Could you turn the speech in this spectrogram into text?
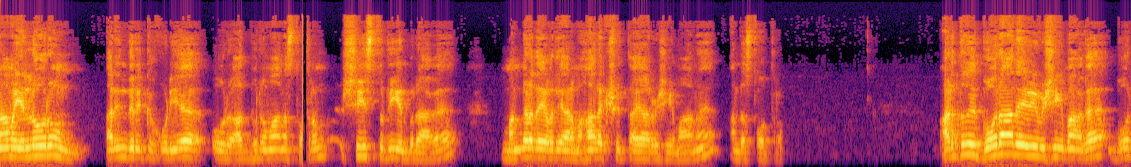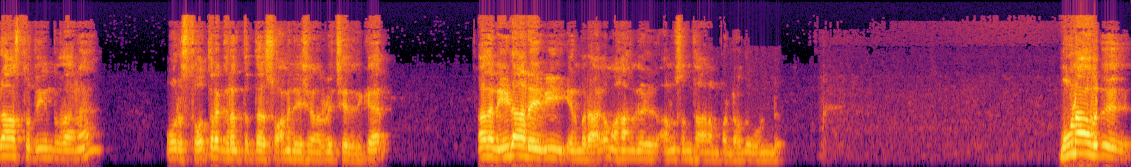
நாம எல்லோரும் அறிந்திருக்கக்கூடிய ஒரு அற்புதமான ஸ்தோத்திரம் ஸ்ரீஸ்துதி என்பதாக மங்கள தேவதையார் மகாலட்சுமி தாயார் விஷயமான அந்த ஸ்தோத்திரம். அடுத்தது கோராதேவி விஷயமாக கோராஸ்துதின்றதான ஒரு ஸ்தோத்திர கிரந்தத்தை சுவாமி தேசிகன் அருளி செய்திருக்கார். அதை நீடாதேவி என்பதாக மகான்கள் அனுசந்தானம் பண்றது உண்டு. மூணாவது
